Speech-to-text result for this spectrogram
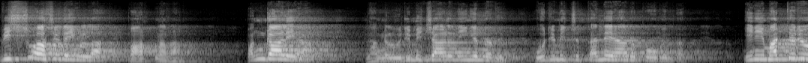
വിശ്വാസ്യതയുള്ള പാർട്ട്ണറാണ് പങ്കാളിയാണ്. ഞങ്ങൾ ഒരുമിച്ചാണ് നീങ്ങുന്നത് ഒരുമിച്ച് തന്നെയാണ് പോകുന്നത്. ഇനി മറ്റൊരു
